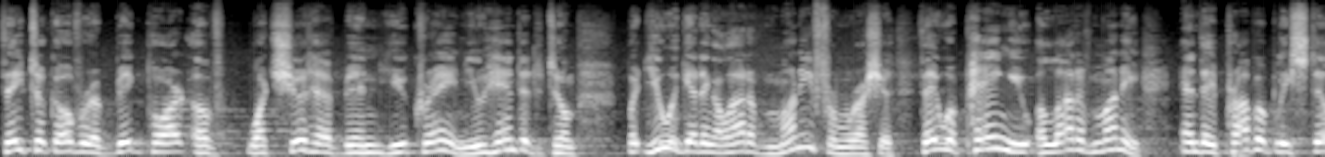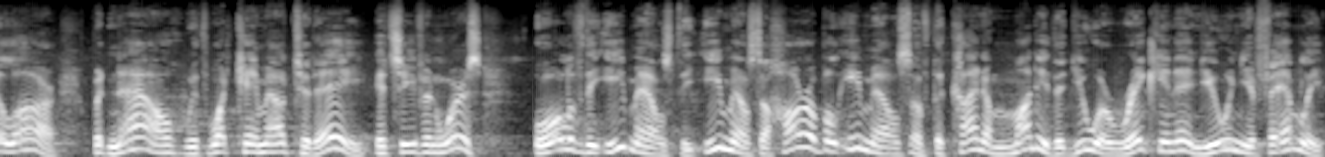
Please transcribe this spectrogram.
they took over a big part of what should have been Ukraine. You handed it to them, but you were getting a lot of money from Russia. They were paying you a lot of money, and they probably still are. But now, with what came out today, it's even worse all of the emails, the emails, the horrible emails of the kind of money that you were raking in, you and your family.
